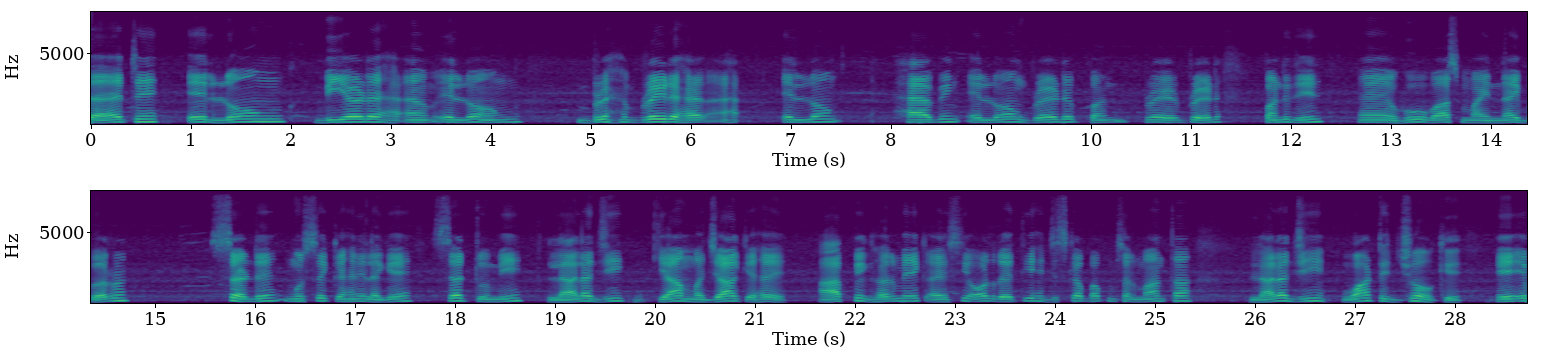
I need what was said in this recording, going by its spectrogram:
that a long beard a long bread a long having a long bread bread Pandit ji who was my neighbour said मुझसे कहने लगे सर टू मी लाला जी क्या मज़ाक है? आपके घर में एक ऐसी औरत रहती है जिसका बाप मुसलमान था। Lala ji what joke a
